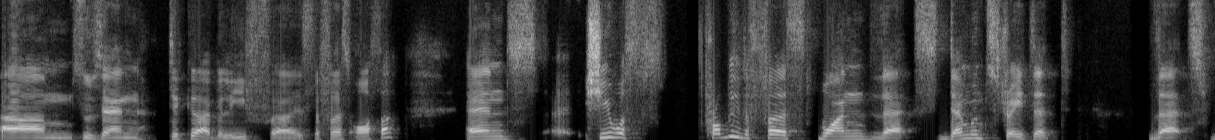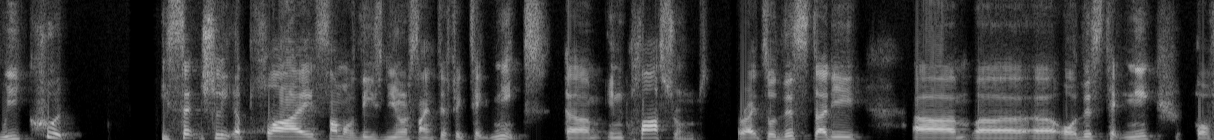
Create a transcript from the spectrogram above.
Um, Suzanne Dikker, I believe, uh, is the first author. And she was probably the first one that demonstrated that we could essentially apply some of these neuroscientific techniques um, in classrooms, right? So this study um, uh, uh, or this technique of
